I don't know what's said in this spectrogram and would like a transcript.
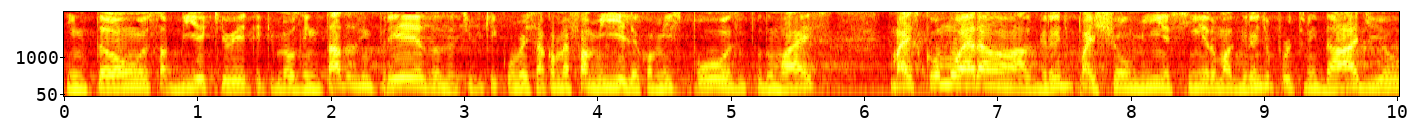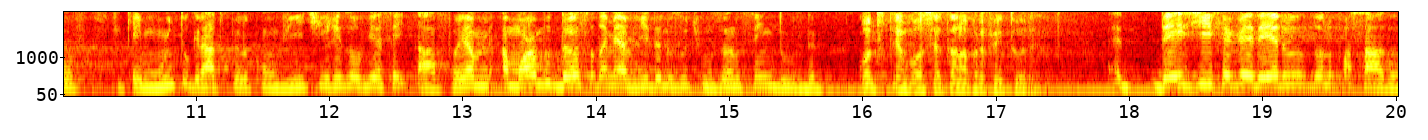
Então eu sabia que eu ia ter que me ausentar das empresas, eu tive que conversar com a minha família, com a minha esposa e tudo mais. Mas como era uma grande paixão minha, assim, era uma grande oportunidade, eu fiquei muito grato pelo convite e resolvi aceitar. Foi a maior mudança da minha vida nos últimos anos, sem dúvida. Quanto tempo você está na prefeitura? É, desde fevereiro do ano passado,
